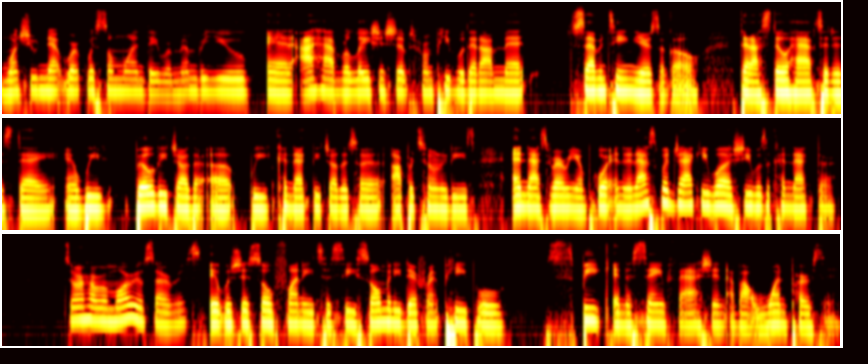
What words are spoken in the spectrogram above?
Once you network with someone, they remember you. And I have relationships from people that I met 17 years ago that I still have to this day. And we build each other up, we connect each other to opportunities. And that's very important. And that's what Jackie was. She was a connector during her memorial service, it was just so funny to see so many different people speak in the same fashion about one person.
